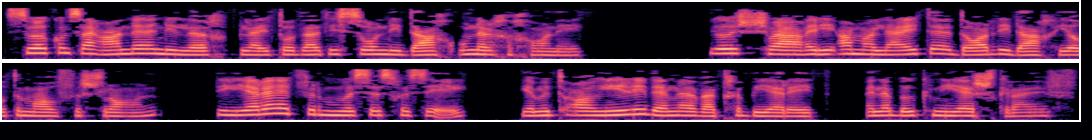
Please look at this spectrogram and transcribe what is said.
So kon sy hande in die lucht bly totdat die zon die dag ondergegaan het. Joshua het die Amalite daar die dag heeltemal verslaan. Die Heere het vir Mooses gesê, Je moet al hierdie dinge wat gebeur het, in een boek neerskryf.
